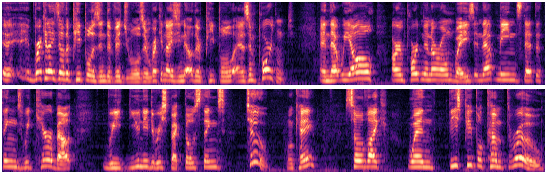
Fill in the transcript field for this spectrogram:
uh, recognize other people as individuals and recognizing other people as important. And that we all are important in our own ways, and that means that the things we care about, we you need to respect those things too, okay? So like when these people come through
